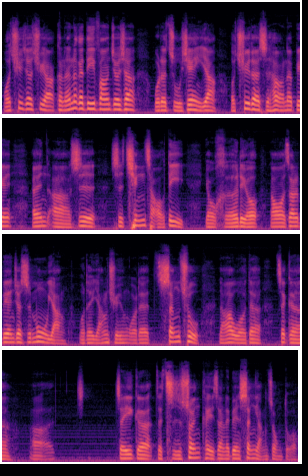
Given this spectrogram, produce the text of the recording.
我去就去啊，可能那个地方就像我的祖先一样，我去的时候那边嗯啊是是青草地， 有河流，然后我在那边就是牧养我的羊群、我的牲畜，然后我的这个呃这一个的子孙可以在那边生养众多。”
